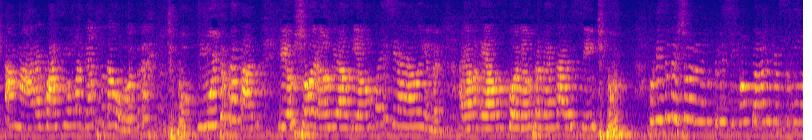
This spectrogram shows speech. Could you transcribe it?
e Tamara quase uma dentro da outra, tipo, muito apertado. E eu chorando e, ela- e eu não conhecia ela ainda. Aí ela, ela ficou olhando pra minha cara assim, tipo, por que você tá chorando? Eu falei assim, roubaram meu celular.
